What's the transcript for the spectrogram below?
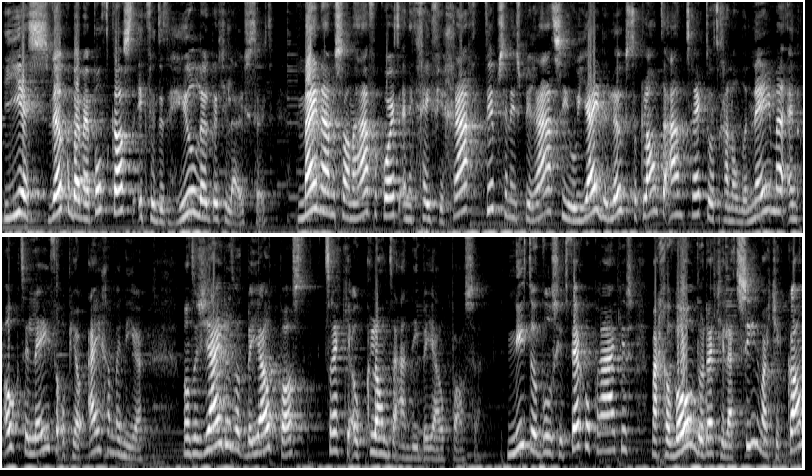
Yes, welkom bij mijn podcast. Ik vind het heel leuk dat je luistert. Mijn naam is Sanne Haverkort en ik geef je graag tips en inspiratie hoe jij de leukste klanten aantrekt door te gaan ondernemen en ook te leven op jouw eigen manier. Want als jij doet wat bij jou past, trek je ook klanten aan die bij jou passen. Niet door bullshit verkooppraatjes, maar gewoon doordat je laat zien wat je kan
